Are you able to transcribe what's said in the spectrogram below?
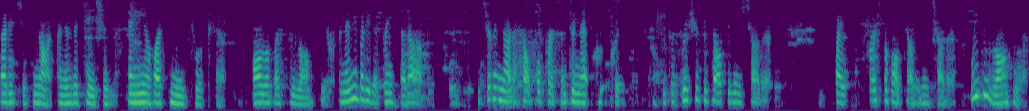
That is just not an invitation any of us need to accept. All of us belong here. And anybody that brings that up is really not a helpful person to network with because we should be helping each other by, first of all, telling each other, we belong here.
